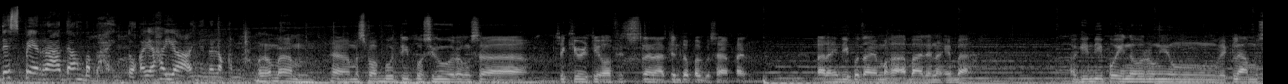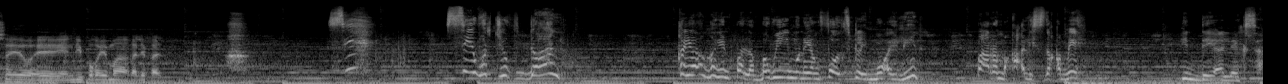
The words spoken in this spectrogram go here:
Desperada ang babaeng to, kaya hayaan niyo na lang kami. Mga ma'am, ah, mas mabuti po sigurong sa security office na natin to pag-usapan para hindi po tayo makaabala ng iba. Pag hindi po inurong yung reklamo sa iyo, eh, hindi po kayo makakalipad. See? See what you've done! Kaya ngayon pa lang, bawiin mo na yung false claim mo, Eileen, para makaalis na kami. Hindi, Alexa.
